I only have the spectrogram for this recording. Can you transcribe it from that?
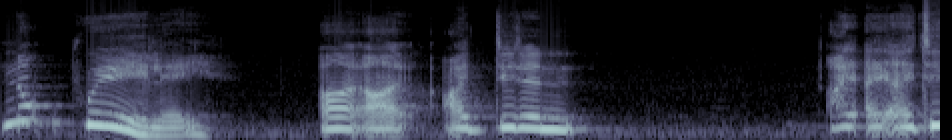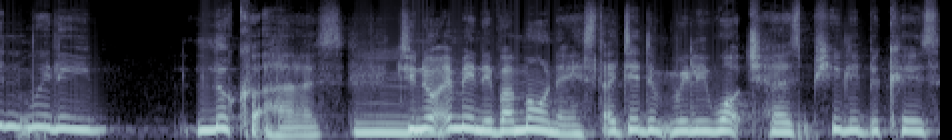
Not really. I I, I didn't. I, I I didn't really look at hers. Do you know what I mean? If I'm honest, I didn't really watch hers purely because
